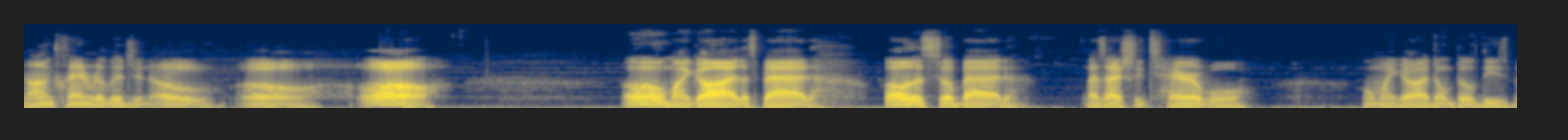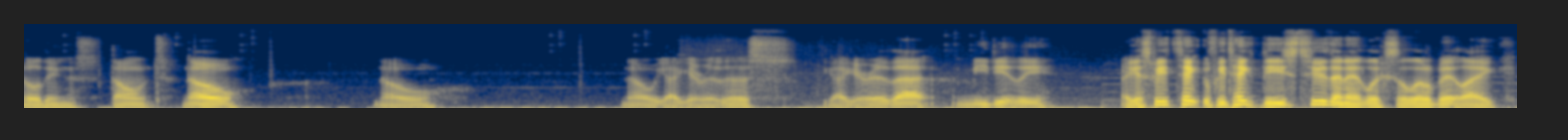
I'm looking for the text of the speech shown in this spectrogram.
Non-clan religion. Oh, oh, oh. Oh my god, that's bad. Oh, that's so bad. That's actually terrible. Oh my god, don't build these buildings. Don't. No. No. No, we gotta get rid of this. We gotta get rid of that immediately. I guess we take if we take these two, then it looks a little bit like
